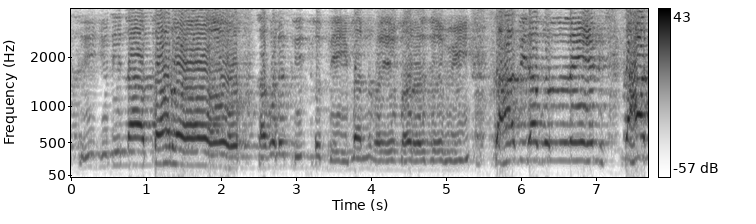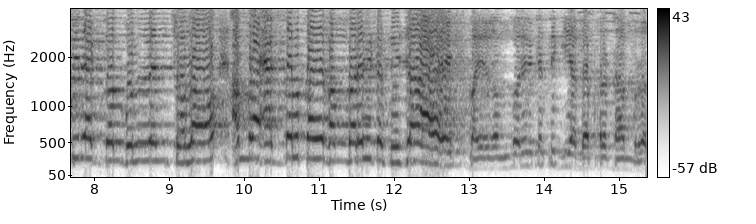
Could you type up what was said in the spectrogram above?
তুই যদি না তাহলে তুই তো হয়ে যাবি। বললেন একদল বললেন, চলো, আমরা একদল কাছে যাই। কাছে গিয়া ব্যাপারটা আমরা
